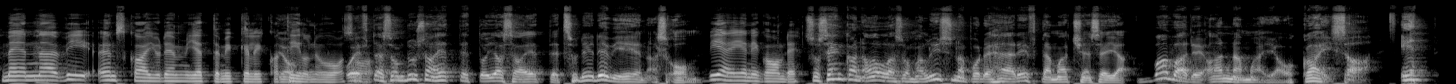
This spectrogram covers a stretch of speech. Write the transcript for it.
Men uh, vi önskar ju dem jättemycket lycka ja. till nu. Och, så. och eftersom du sa 1-1 och jag sa 1-1 så det är det vi enas om. Vi är eniga om det. Så sen kan alla som har lyssnat på det här efter matchen säga vad var det Anna-Maja och Kaj sa? 1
